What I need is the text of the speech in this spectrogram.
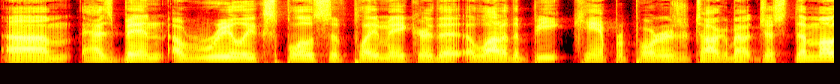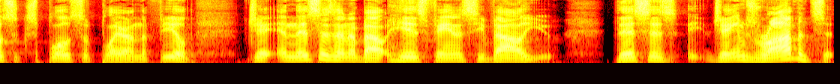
um, has been a really explosive playmaker that a lot of the beat camp reporters are talking about, just the most explosive player on the field. J- and this isn't about his fantasy value. This is James Robinson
